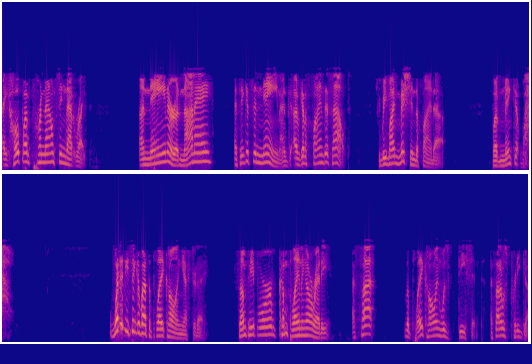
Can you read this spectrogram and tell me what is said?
I hope I'm pronouncing that right. Anane or Anane? I think it's Anane. I've, I've got to find this out. It's going to be my mission to find out. But Minkah, wow. What did you think about the play calling yesterday? Some people were complaining already. I thought the play calling was decent. I thought it was pretty good.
